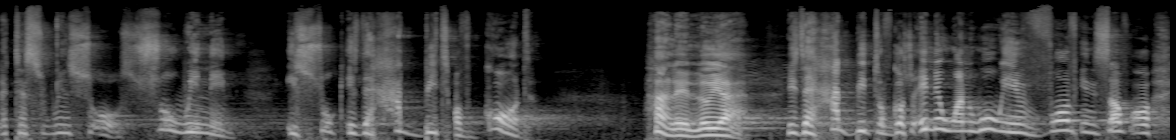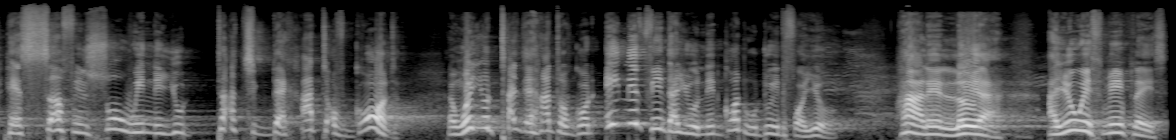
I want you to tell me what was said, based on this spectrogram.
Let us win souls. So winning is so is the heartbeat of God. Hallelujah. It's the heartbeat of God. So anyone who will involve himself or herself in soul winning, you touch the heart of God. And when you touch the heart of God, anything that you need, God will do it for you. Hallelujah. Are you with me, please?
